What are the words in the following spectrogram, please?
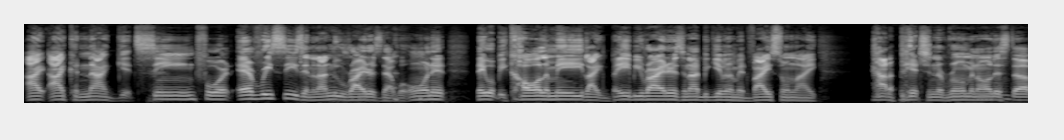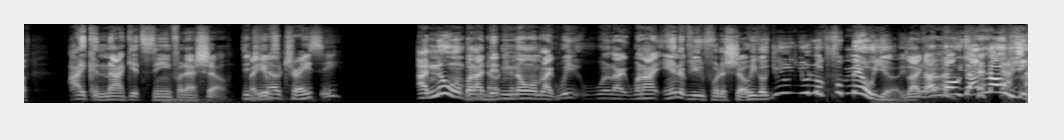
I I could not get seen for it every season, and I knew writers that were on it. They would be calling me like baby writers, and I'd be giving them advice on like how to pitch in the room and all this stuff. I could not get seen for that show. Did Like, you it was- know Tracy? I knew him, but I didn't know him. Like we, were like when I interviewed for the show, he goes, "You, you look familiar." Like I know, you, I know you.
